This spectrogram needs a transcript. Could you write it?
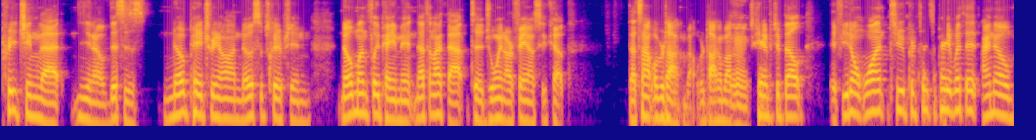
preaching that you know this is no patreon no subscription no monthly payment nothing like that to join our fantasy cup. That's not what we're talking about. We're talking about the Mhm. championship belt. If you don't want to participate with it i know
